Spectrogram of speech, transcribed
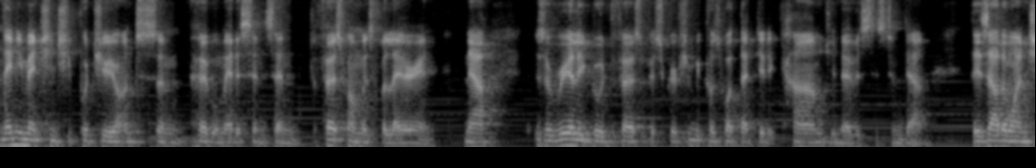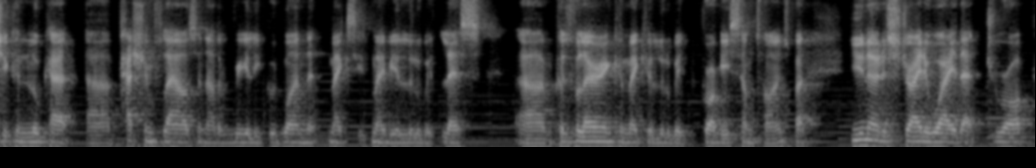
then you mentioned she put you onto some herbal medicines, and the first one was valerian. Now, was a really good first prescription because what that did, it calmed your nervous system down. There's other ones you can look at. Uh, passion flowers, another really good one that makes it maybe a little bit less because um, valerian can make you a little bit groggy sometimes, but you notice straight away that drop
